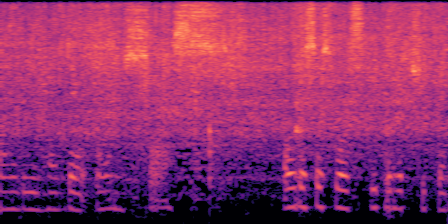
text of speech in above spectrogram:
one they have their own sauce. All the sauce will stick on the chicken.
